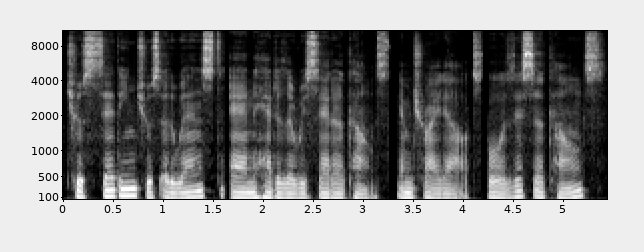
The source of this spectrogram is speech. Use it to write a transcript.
Choose Setting, choose Advanced, and head the Reset Accounts. Let me try it out. For this account,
